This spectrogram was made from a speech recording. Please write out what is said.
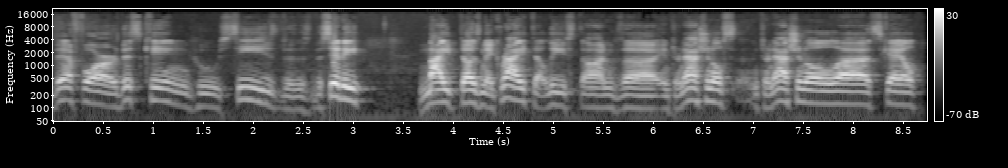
Therefore, this king who seized the, the city, might does make right, at least on the international, international uh, scale,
